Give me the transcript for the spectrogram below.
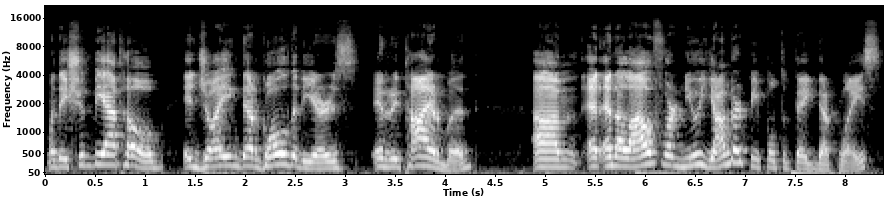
when they should be at home enjoying their golden years in retirement, um, and, and allow for new younger people to take their place?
